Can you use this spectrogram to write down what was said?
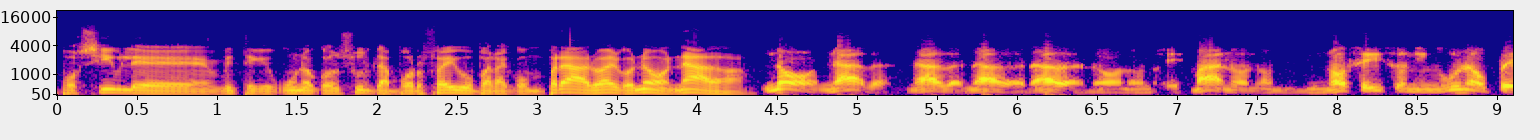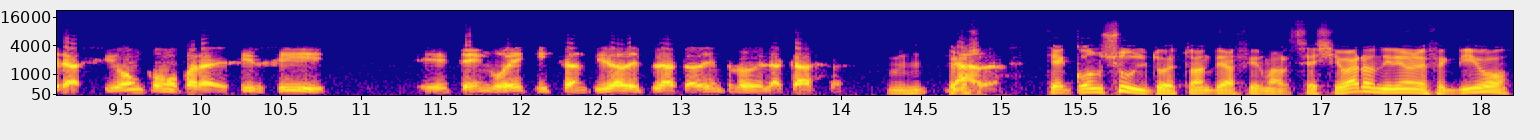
posible, viste, que uno consulta por Facebook para comprar o algo? No, nada. No, nada, nada, nada, nada, no, no, es más, no, no, no se hizo ninguna operación como para decir, sí, eh, tengo X cantidad de plata dentro de la casa. Nada. Te consulto esto antes de afirmar. ¿Se llevaron dinero en efectivo?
